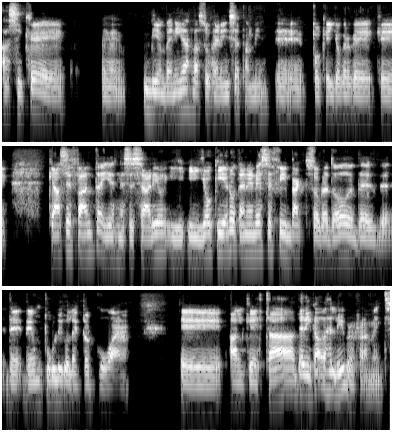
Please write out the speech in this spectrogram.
Así que eh, bienvenidas las sugerencias también, porque yo creo que, hace falta y es necesario y, yo quiero tener ese feedback sobre todo de, un público lector cubano al que está dedicado el libro realmente.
